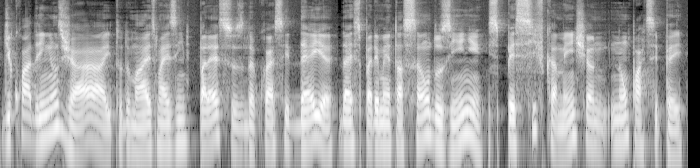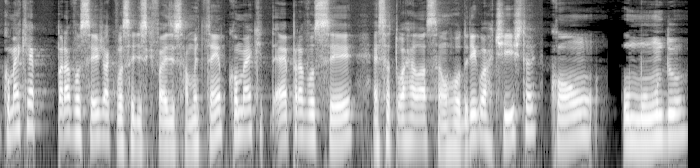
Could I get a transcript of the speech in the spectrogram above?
De quadrinhos já e tudo mais, mas impressos, com essa ideia da experimentação do Zine, especificamente, eu não participei. Como é que é para você, já que você disse que faz isso há muito tempo, como é que é para você essa tua relação, Rodrigo artista, com o mundo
